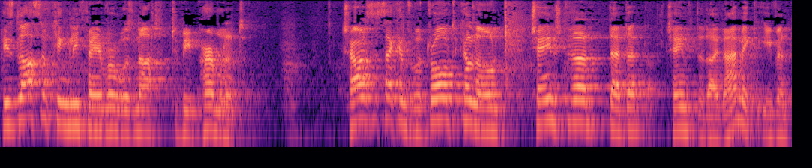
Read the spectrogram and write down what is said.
his loss of kingly favour was not to be permanent. Charles II's withdrawal to Cologne changed the, the, the, changed the dynamic even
